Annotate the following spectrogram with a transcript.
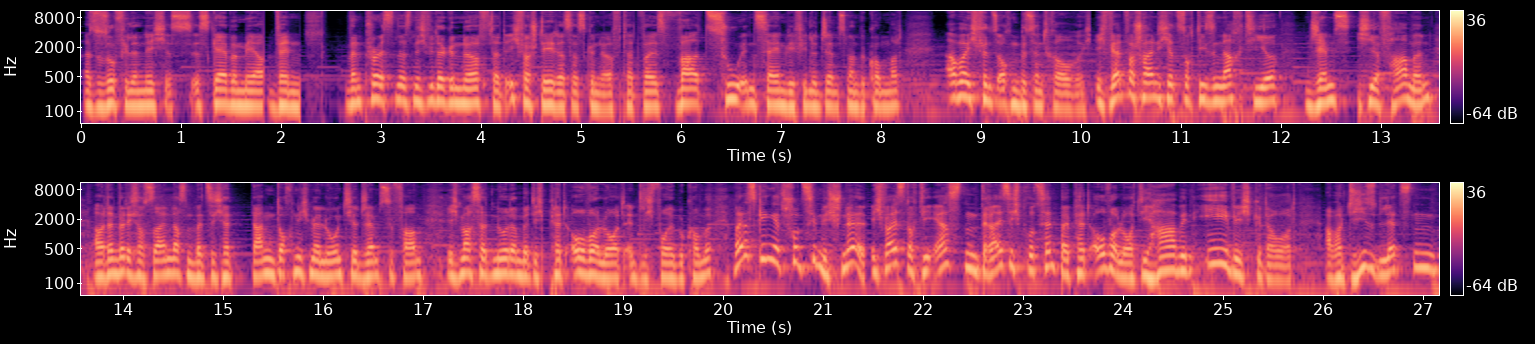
Also so viele nicht. Es, es gäbe mehr, wenn wenn Preston es nicht wieder genervt hat. Ich verstehe, dass er es genervt hat, weil es war zu insane, wie viele Gems man bekommen hat. Aber ich finde es auch ein bisschen traurig. Ich werde wahrscheinlich jetzt noch diese Nacht hier Gems hier farmen, aber dann werde ich es auch sein lassen, weil es sich halt dann doch nicht mehr lohnt, hier Gems zu farmen. Ich mache es halt nur, damit ich Pet Overlord endlich voll bekomme, weil das ging jetzt schon ziemlich schnell. Ich weiß noch, die ersten 30% bei Pet Overlord, die haben ewig gedauert. Aber die letzten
